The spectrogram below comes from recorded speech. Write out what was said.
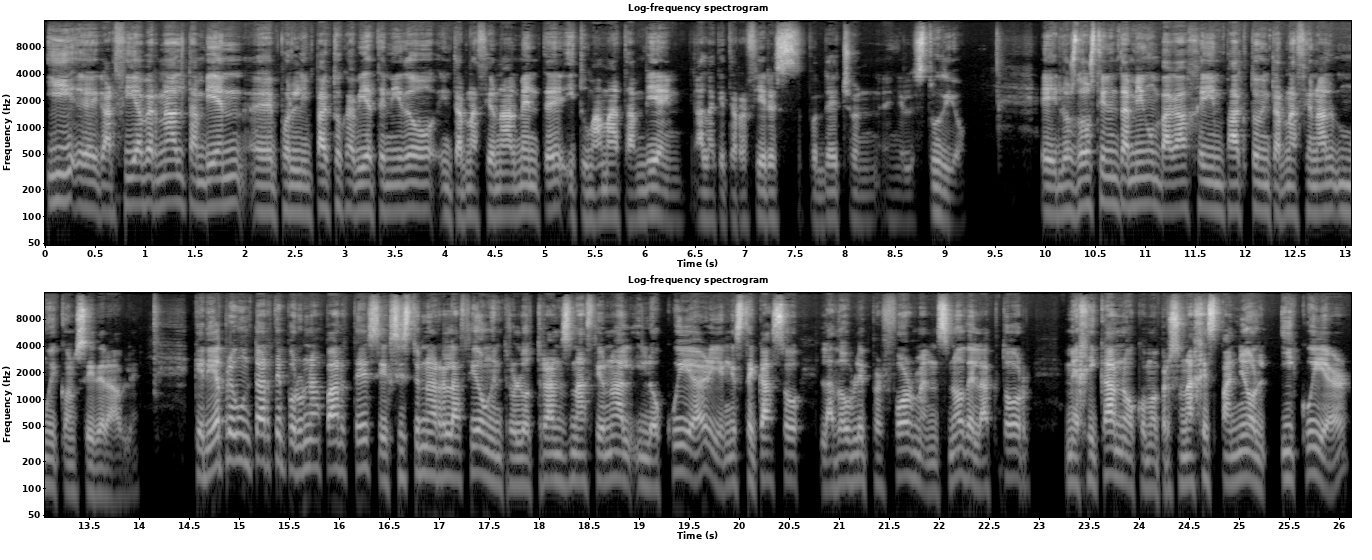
y eh, García Bernal también eh, por el impacto que había tenido internacionalmente y tu mamá también, a la que te refieres, pues, de hecho, en, en el estudio. los dos tienen también un bagaje e impacto internacional muy considerable. Quería preguntarte, por una parte, si existe una relación entre lo transnacional y lo queer, y en este caso la doble performance ¿no? del actor mexicano como personaje español y queer,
